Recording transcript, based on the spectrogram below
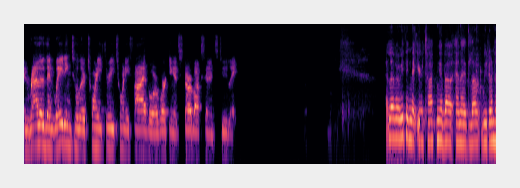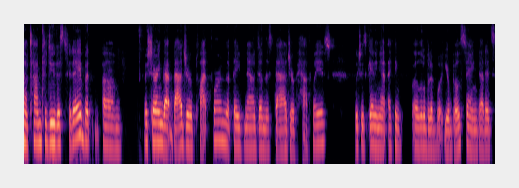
And rather than waiting till they're 23 25 or working at starbucks and it's too late. I love everything that you're talking about, and I'd love. We don't have time to do this today, but um, sharing that Badgr platform that they've now done this Badgr Pathways, which is getting at I think a little bit of what you're both saying that it's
